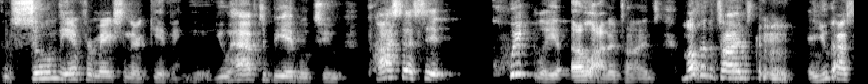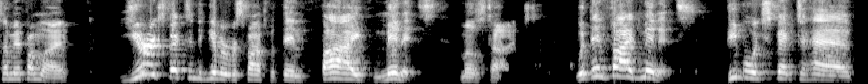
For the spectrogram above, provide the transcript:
consume the information they're giving you, you have to be able to process it quickly a lot of times. Most of the times, and you guys tell me if I'm lying, you're expected to give a response within five minutes, most times. Within five minutes, people expect to have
